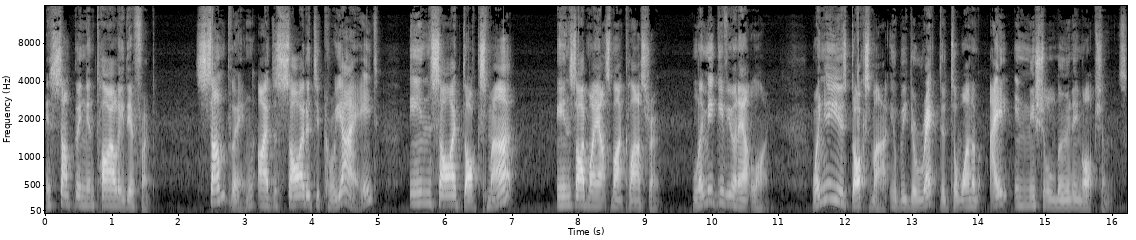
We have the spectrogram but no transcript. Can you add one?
is something entirely different. Something I decided to create inside DocSmart, inside my OutSmart classroom. Let me give you an outline. When you use DocSmart, you'll be directed to one of eight initial learning options.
